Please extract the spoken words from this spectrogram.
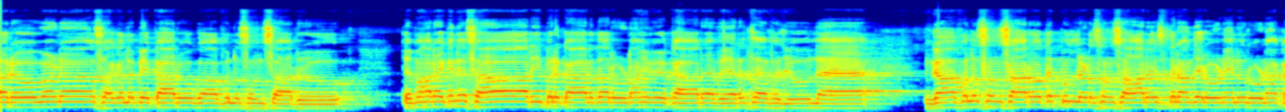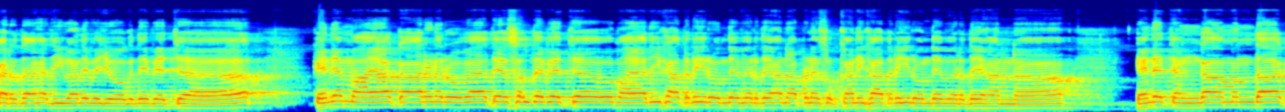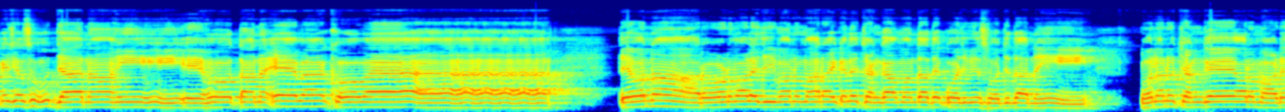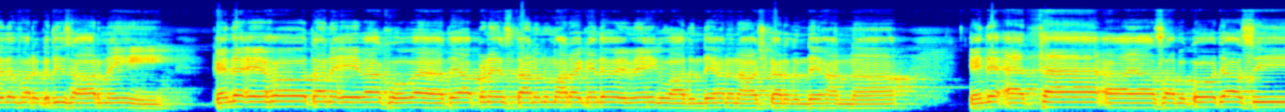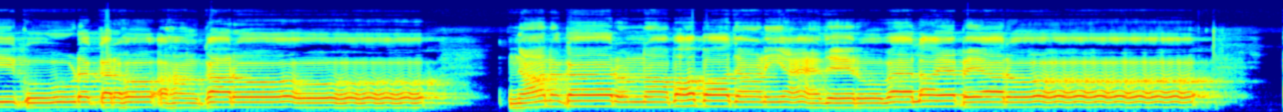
ਰੋਵਣ ਸਗਲ ਬੇਕਾਰੋ ਗਾਫਲ ਸੰਸਾਰੋ। ਤੇ ਮਹਾਰਾਜ ਕਹਿੰਦੇ, ਸਾਰੀ ਪ੍ਰਕਾਰ ਦਾ ਰੋਣਾ ਹੀ ਬੇਕਾਰ ਹੈ, ਵਿਅਰਥ ਹੈ, ਫਜ਼ੂਲ ਹੈ। ਗਾਫਲ ਸੰਸਾਰੋ ਤੇ ਭੁੱਲੜ ਸੰਸਾਰ ਇਸ ਤਰ੍ਹਾਂ ਦੇ ਰੋਣੇ ਨੂੰ ਰੋਣਾ ਕਰਦਾ ਹੈ, ਜੀਵਾਂ ਦੇ ਵਿਯੋਗ ਦੇ ਵਿੱਚ। ਕਹਿੰਦੇ, ਮਾਇਆ ਕਾਰਨ ਰੋਵੈ ਤੇ ਅਸਲ ਦੇ ਵਿੱਚ ਉਹ ਮਾਇਆ ਦੀ ਖਾਤਰ ਹੀ ਰੋਂਦੇ ਫਿਰਦੇ ਹਨ, ਆਪਣੇ ਸੁੱਖਾਂ ਦੀ ਖਾਤਰ ਹੀ ਰੋਂਦੇ ਫਿਰਦੇ ਹਨ। ਕਹਿੰਦੇ, ਚੰਗਾ ਮੰਦਾ ਕਿਛ ਸੂਝਾ ਨਾਹੀ, ਇਹੋ ਤਨ ਏਵ ਖੋਵੈ। ਤੇ ਉਹਨਾਂ ਰੋਣ ਵਾਲੇ ਜੀਵਾਂ ਨੂੰ ਮਹਾਰਾਜ ਕਹਿੰਦੇ, ਚੰਗਾ ਮੰਦਾ ਤੇ ਕੁਝ ਵੀ ਸੁੱਝਦਾ ਨਹੀਂ। ਉਹਨਾਂ ਨੂੰ ਚੰਗੇ ਔਰ ਮਾੜੇ ਦੇ ਫ਼ਰਕ ਦੀ ਸਾਰ ਨਹੀਂ। ਕਹਿੰਦੇ, ਇਹੋ ਤਨ ਏਵਾ ਖੋਵੈ ਤੇ ਆਪਣੇ ਇਸ ਨੂੰ ਮਹਾਰਾਜ ਕਹਿੰਦੇ ਐਵੇਂ ਹੀ ਗਵਾ ਦਿੰਦੇ ਹਨ, ਨਾਸ਼ ਕਰ ਦਿੰਦੇ ਹਨ। ਕਹਿੰਦੇ, ਐਥੈ ਆਇਆ ਸਭ ਕੋ ਜਾਸੀ, ਕੂੜ ਕਰਹੁ ਅਹੰਕਾਰੋ। ਨਾਨਕ ਰੁਨਾ ਬਾਬਾ ਜਾਣੀਐ, ਜੇ ਰੋਵੈ ਲਾਏ ਪਿਆਰੋ।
